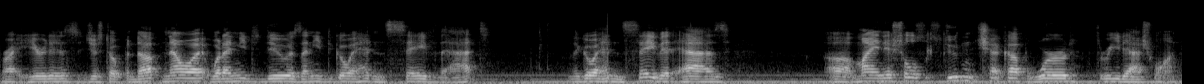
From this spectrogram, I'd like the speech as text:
Right here it is, it just opened up. Now I, what I need to do is I need to go ahead and save that. I'm going to go ahead and save it as uh, my initials student checkup word 3-1.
